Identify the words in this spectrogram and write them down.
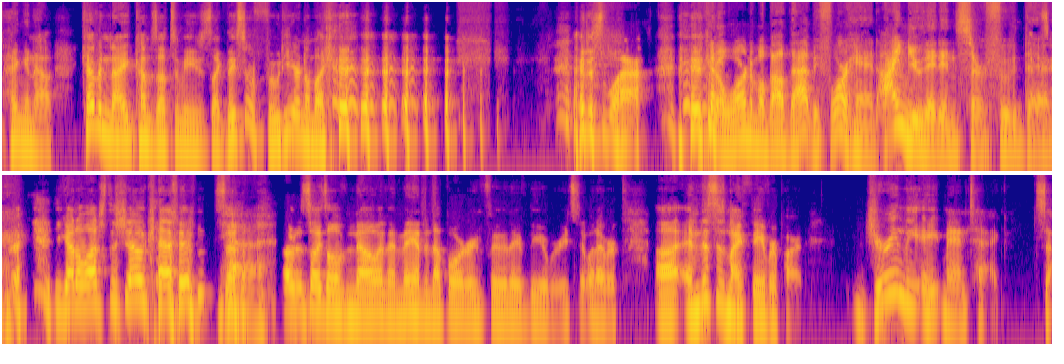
hanging out. Kevin Knight comes up to me. He's like, "They serve food here," and I'm like. I just laughed. you could have warned him about that beforehand. I knew they didn't serve food there. You got to watch the show, Kevin. So, yeah. I told him no, and then they ended up ordering food. They'd be Uber Eats it, whatever. Uh, and this is my favorite part. During the eight man tag, so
